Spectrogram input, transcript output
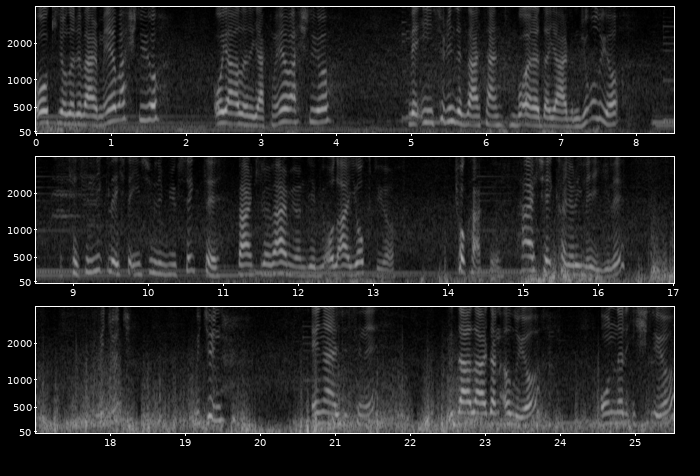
o kiloları vermeye başlıyor. O yağları yakmaya başlıyor. Ve insülin de zaten bu arada yardımcı oluyor. Kesinlikle işte insülin yüksekti ben kilo vermiyorum diye bir olay yok diyor. Çok haklı. Her şey kaloriyle ilgili. Vücut bütün enerjisini gıdalardan alıyor. Onları işliyor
